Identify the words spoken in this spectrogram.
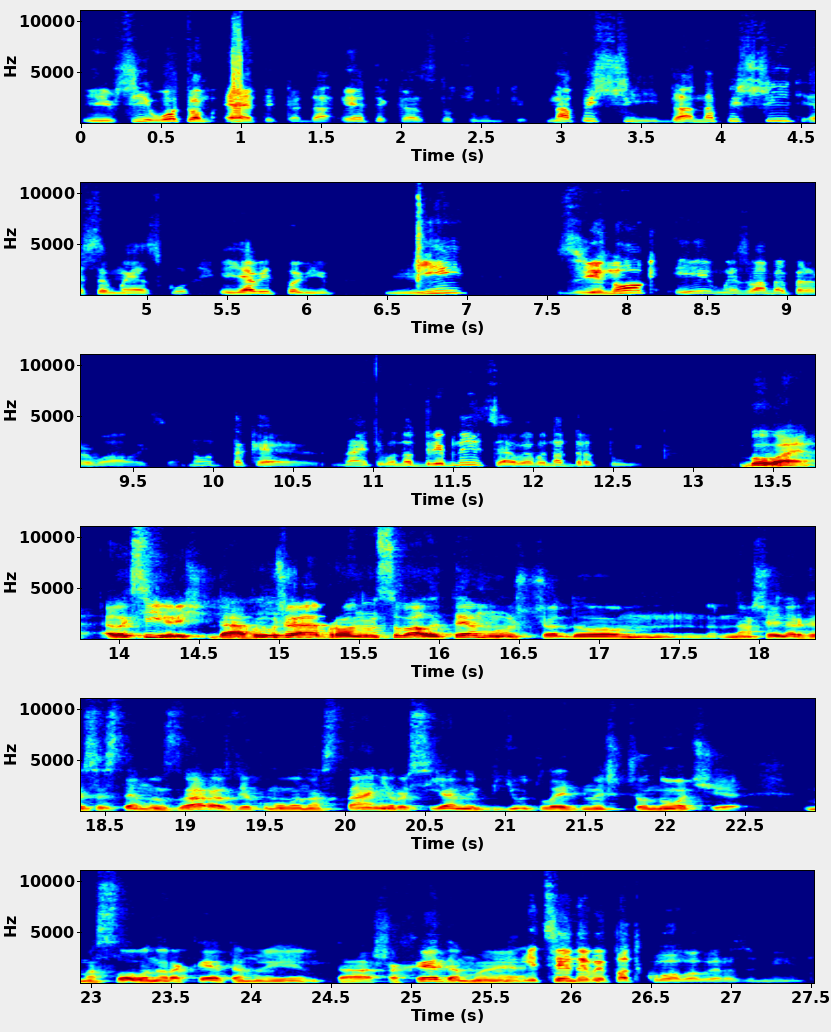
і всі, от вам етика, да? етика стосунків. Напишіть, да? напишіть смс-ку, і я відповім: ні, дзвінок, і ми з вами перервалися. Ну, таке, знаєте, воно дрібниця, але воно дратує. Буває. Олексій Юрійович, да, ви вже проанонсували тему щодо нашої енергосистеми зараз, в якому вона стані. Росіяни б'ють ледь не щоночі масовано ракетами та шахедами. І це не випадково, ви розумієте.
